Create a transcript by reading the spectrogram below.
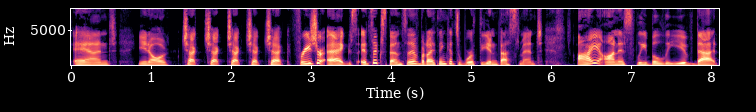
And, you know, check, check, check, check, check. Freeze your eggs. It's expensive, but I think it's worth the investment. I honestly believe that,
